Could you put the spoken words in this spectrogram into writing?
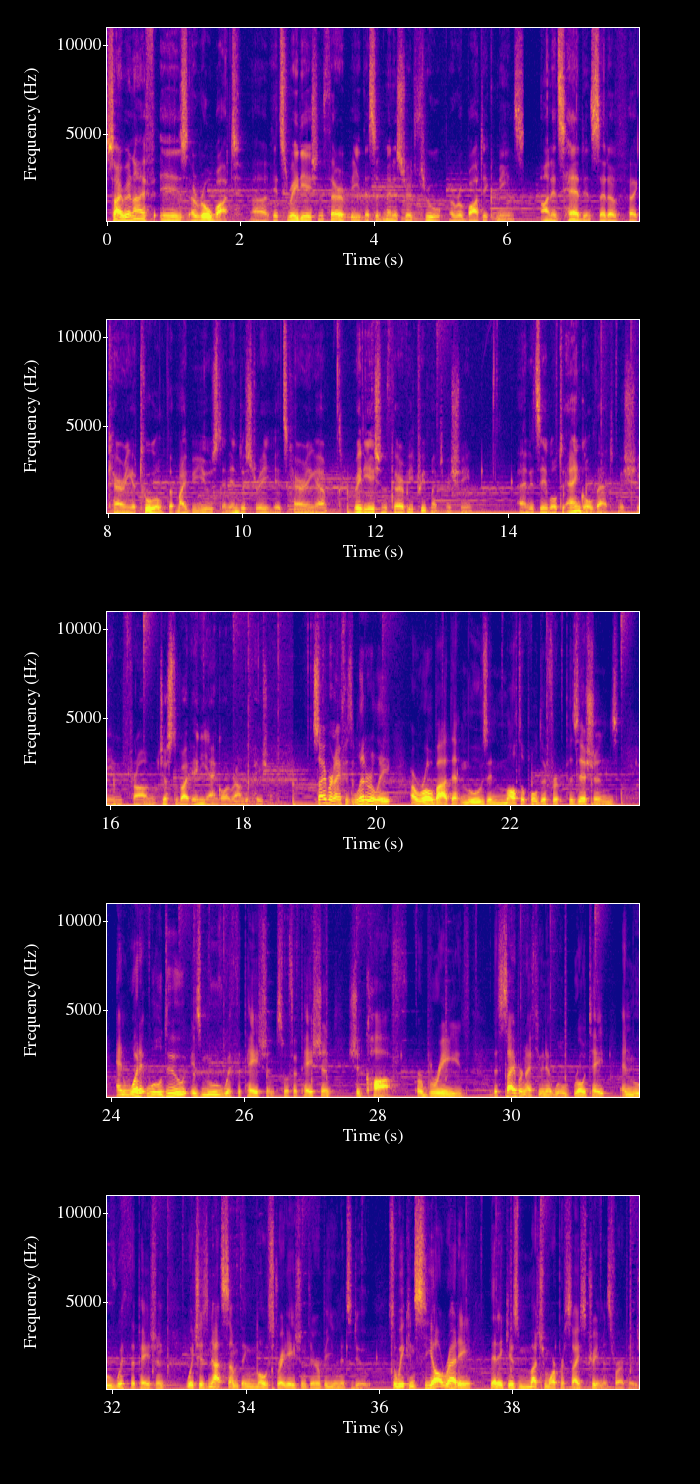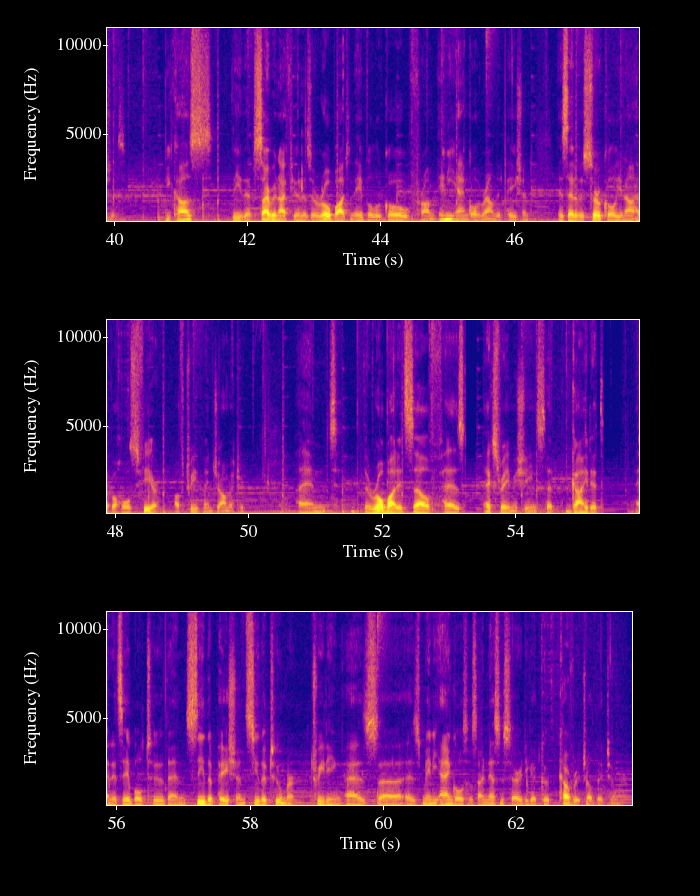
CyberKnife is a robot. Uh, it's radiation therapy that's administered through a robotic means. On its head, instead of uh, carrying a tool that might be used in industry, it's carrying a radiation therapy treatment machine. And it's able to angle that machine from just about any angle around the patient. CyberKnife is literally a robot that moves in multiple different positions and what it will do is move with the patient. So if a patient should cough or breathe, the CyberKnife unit will rotate and move with the patient, which is not something most radiation therapy units do. So we can see already that it gives much more precise treatments for our patients. Because the, the CyberKnife unit is a robot and able to go from any angle around the patient, instead of a circle, you now have a whole sphere of treatment geometry. And the robot itself has x-ray machines that guide it and it's able to then see the patient, see the tumor, treating as, uh, as many angles as are necessary to get good coverage of the tumor.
